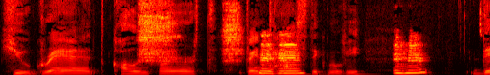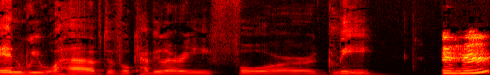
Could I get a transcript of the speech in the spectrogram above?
Hugh Grant, Colin Firth, fantastic mm-hmm. movie. Mm-hmm. Then we will have the vocabulary for Glee. Mm-hmm.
